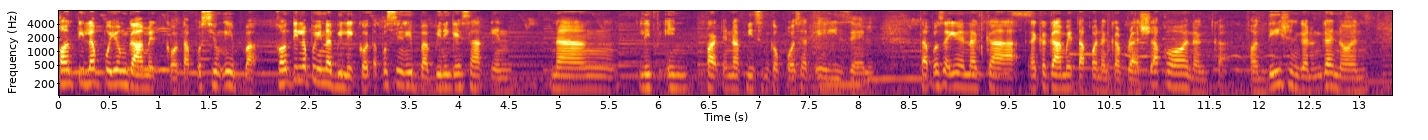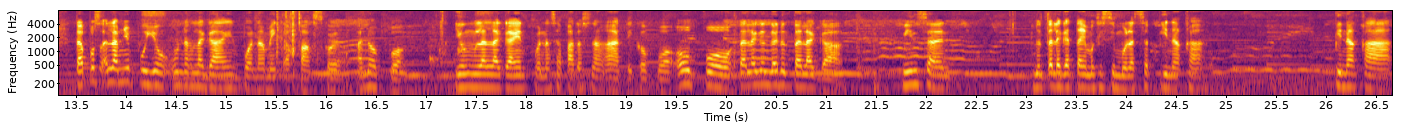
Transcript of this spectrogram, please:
konti lang po yung gamit ko, tapos yung iba, konti lang po yung nabili ko, tapos yung iba, binigay sa akin ng live-in partner na pinsan ko po sa Hazel. Tapos ayun, nagka, nagkagamit ako, nagka-brush ako, nagka-foundation, ganun-ganon. Tapos alam niyo po yung unang lagayin po ng makeup box ko, ano po, yung lalagayin po ng sapatos ng ate ko po. Opo, talagang ganun talaga. Minsan, doon talaga tayo magsisimula sa pinaka, pinaka,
